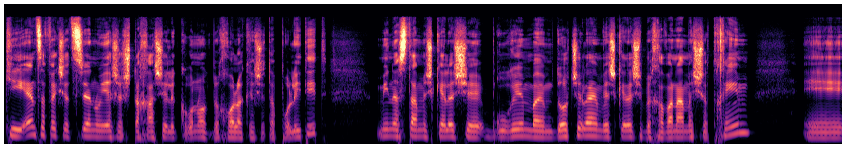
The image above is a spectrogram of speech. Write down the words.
כי אין ספק שאצלנו יש השטחה של עקרונות בכל הקשת הפוליטית. מן הסתם יש כאלה שברורים בעמדות שלהם ויש כאלה שבכוונה משטחים. אה,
